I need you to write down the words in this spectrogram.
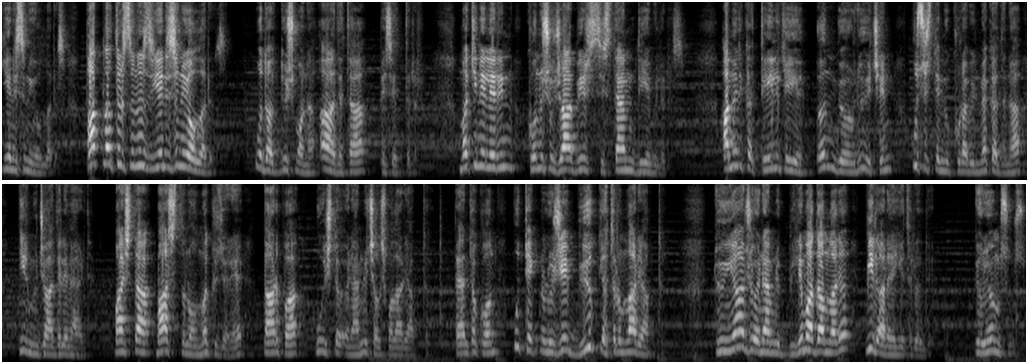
yenisini yollarız. Patlatırsınız, yenisini yollarız. Bu da düşmanı adeta pes ettirir. Makinelerin konuşacağı bir sistem diyebiliriz. Amerika tehlikeyi öngördüğü için bu sistemi kurabilmek adına bir mücadele verdi. Başta Boston olmak üzere DARPA bu işte önemli çalışmalar yaptı. Pentagon bu teknolojiye büyük yatırımlar yaptı. Dünyaca önemli bilim adamları bir araya getirildi. Görüyor musunuz?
